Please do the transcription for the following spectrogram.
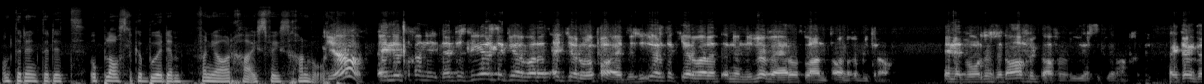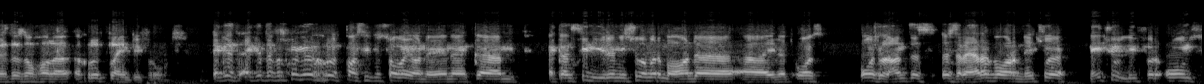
om te dink dat dit op plaaslike bodem van jaar gehuisves gaan word. Ja, en dit gaan dit is die eerste keer wat dit uit Europa uit. Dis die eerste keer wat dit in 'n nuwe wêreldland aangebied raak. En dit word in Suid-Afrika vir die eerste keer aangebied. Ek dink dit is nogal 'n groot pleintjie vir ons. Ek het ek het 'n verskriklike groot passie vir Sauvignon en ek ehm um, ek kan sien hier in die somermaande uh jy weet ons ons land is is regtig waar net so net so lief vir ons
